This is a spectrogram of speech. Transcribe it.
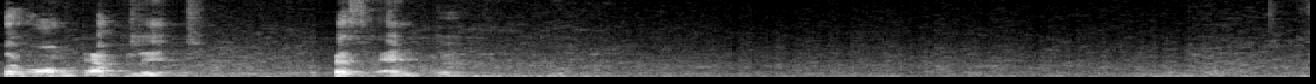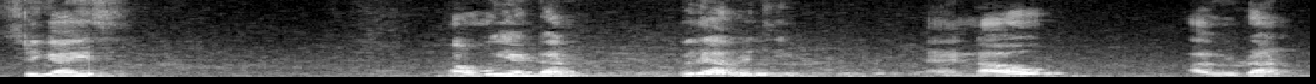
for home template press enter see guys now we are done with everything and now I will run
